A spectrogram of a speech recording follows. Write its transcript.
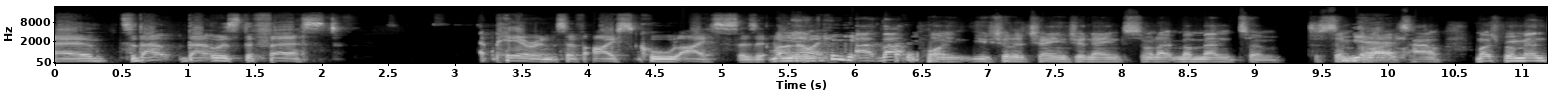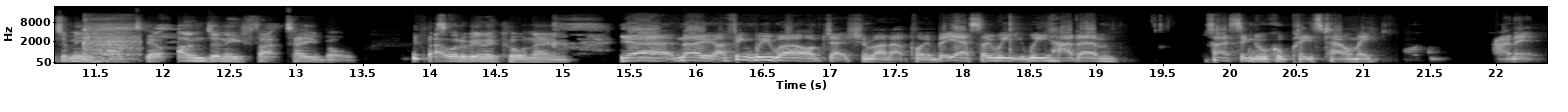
Um, so that that was the first appearance of Ice Cool Ice, as it. Well, I mean, no, I think it, at that point, you should have changed your name to something like Momentum to symbolize how much momentum he had to go underneath that table That would have been a cool name. Yeah, no, I think we were objection by that point. But yeah, so we we had um first single called Please Tell Me. And it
